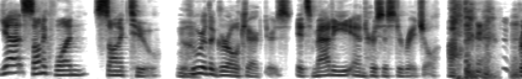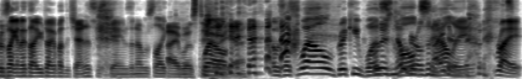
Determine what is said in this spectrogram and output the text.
yeah, Sonic 1, Sonic 2. Mhm. Who are the girl characters? It's Maddie and her sister Rachel. For a second, I thought you were talking about the Genesis games, and I was like, I was too. Well, yeah. I was like, well, Ricky was Well, there's no called girls in either Sally, right?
